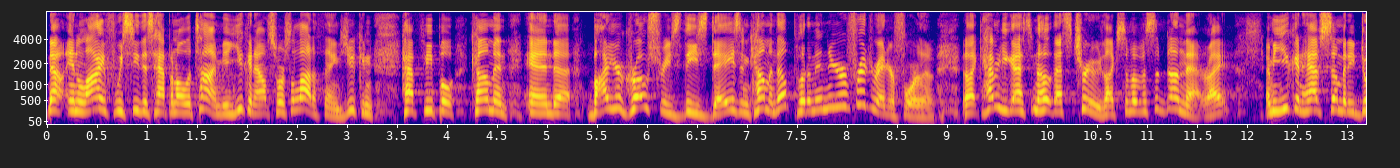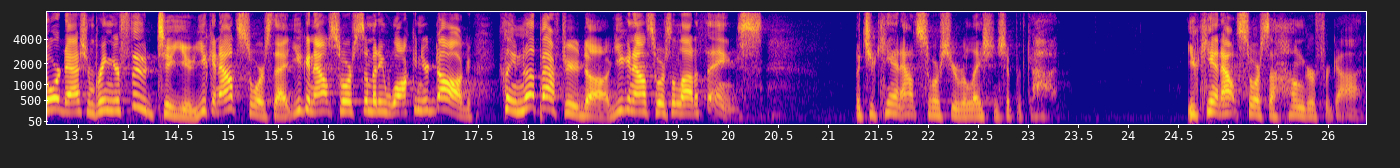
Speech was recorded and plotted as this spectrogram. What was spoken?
Now, in life, we see this happen all the time. You can outsource a lot of things. You can have people come and, and uh, buy your groceries these days and come and they'll put them in your refrigerator for them. Like, how many of you guys know that's true? Like, some of us have done that, right? I mean, you can have somebody DoorDash and bring your food to you. You can outsource that. You can outsource somebody walking your dog, cleaning up after your dog. You can outsource a lot of things. But you can't outsource your relationship with God. You can't outsource a hunger for God.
